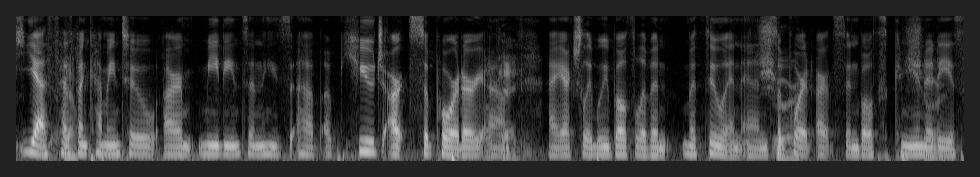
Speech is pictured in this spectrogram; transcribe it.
Yes, has Yeah. been coming to our meetings, and he's a, a huge arts supporter. Um, Okay. I actually, we both live in Methuen and Sure. support arts in both communities.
